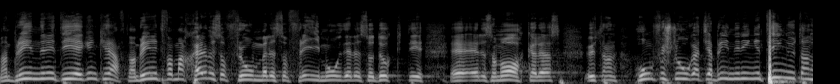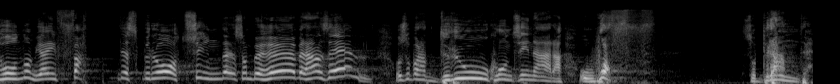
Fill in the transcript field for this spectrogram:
man brinner inte i egen kraft, man brinner inte för att man själv är så from eller så frimodig eller så duktig eh, eller så makalös. Utan hon förstod att jag brinner ingenting utan honom, jag är en fattig desperat syndare som behöver hans eld. Och så bara drog hon sin nära och woff Så brann det.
